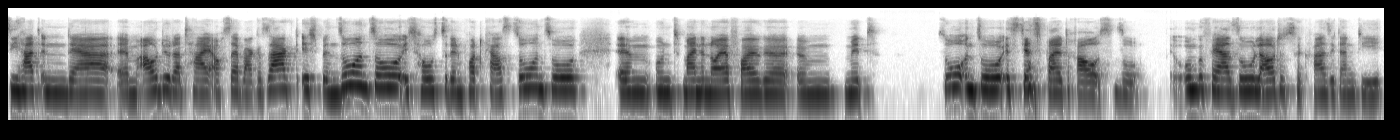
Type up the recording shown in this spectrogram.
sie hat in der ähm, Audiodatei auch selber gesagt, ich bin so und so, ich hoste den Podcast so und so ähm, und meine neue Folge ähm, mit so und so ist jetzt bald raus. So ungefähr so lautete quasi dann die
